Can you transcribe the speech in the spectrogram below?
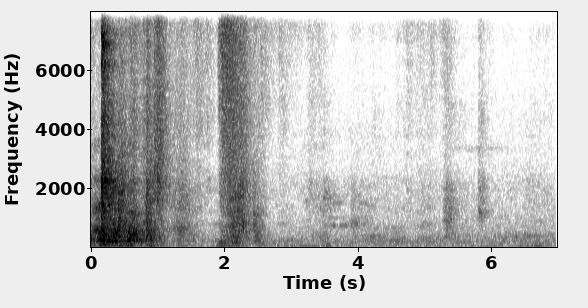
Amen.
